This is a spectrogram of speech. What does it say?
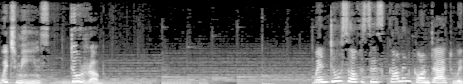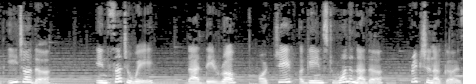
which means to rub. When two surfaces come in contact with each other in such a way that they rub or chafe against one another, friction occurs.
